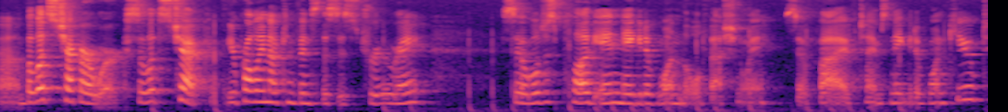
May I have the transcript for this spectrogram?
Uh, but let's check our work. So let's check. You're probably not convinced this is true, right? So we'll just plug in negative 1 the old-fashioned way. So 5 times negative 1 cubed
